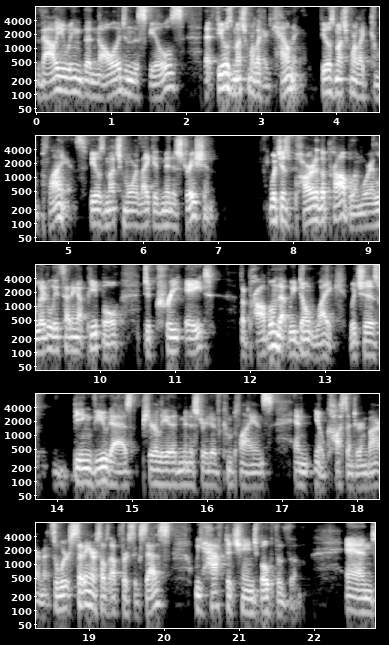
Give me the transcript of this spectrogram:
valuing the knowledge and the skills that feels much more like accounting, feels much more like compliance, feels much more like administration which is part of the problem. We're literally setting up people to create the problem that we don't like, which is being viewed as purely an administrative compliance and you know cost center environment. So we're setting ourselves up for success. We have to change both of them. And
